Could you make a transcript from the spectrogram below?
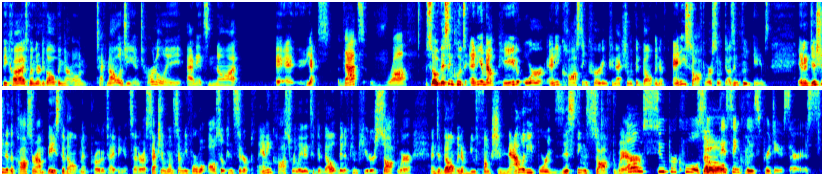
because when they're developing their own technology internally and it's not eh, eh, yes. That's rough. So this includes any amount paid or any cost incurred in connection with the development of any software, so it does include games. In addition to the costs around base development, prototyping, etc., Section 174 will also consider planning costs related to development of computer software and development of new functionality for existing software. Oh, super cool. So, So- this includes producers.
